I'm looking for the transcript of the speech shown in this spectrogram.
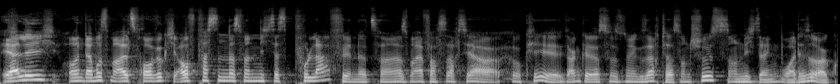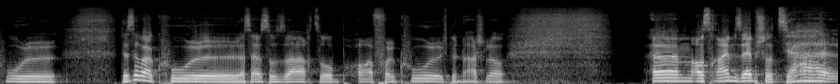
ehrlich. Und da muss man als Frau wirklich aufpassen, dass man nicht das Polar findet, sondern dass man einfach sagt, ja, okay, danke, dass du es mir gesagt hast und tschüss. Und nicht denken, boah, das ist aber cool das ist aber cool, dass er das so sagt, so, boah, voll cool, ich bin ein Arschloch. Ähm, aus reinem Selbstschutz, ja, äh,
